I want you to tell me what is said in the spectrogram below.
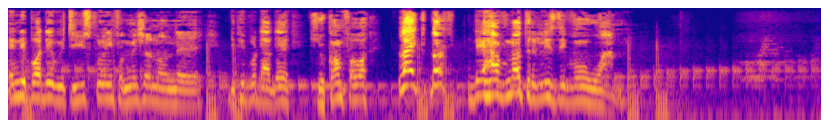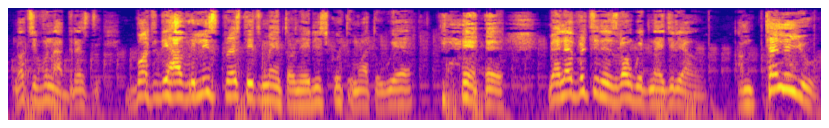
anybody with useful information on uh, the people that uh, should come forward. Like, those, they have not released even one not even addressed it. But they have released press statement on Erisco Tomato where man everything is wrong with Nigeria. I'm telling you,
